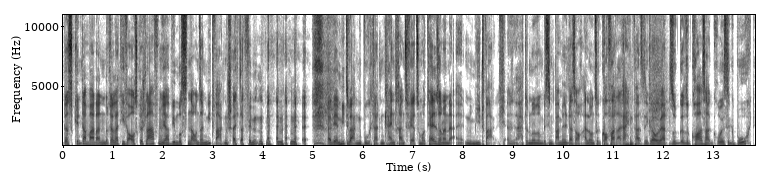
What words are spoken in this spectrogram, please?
Das Kind dann war dann relativ ausgeschlafen. Ja, wir mussten da unseren Mietwagenschalter finden, weil wir einen Mietwagen gebucht hatten. Kein Transfer zum Hotel, sondern einen Mietwagen. Ich äh, hatte nur so ein bisschen Bammel, dass auch alle unsere Koffer da reinpassen. Ich glaube, wir hatten so, so Corsa-Größe gebucht.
